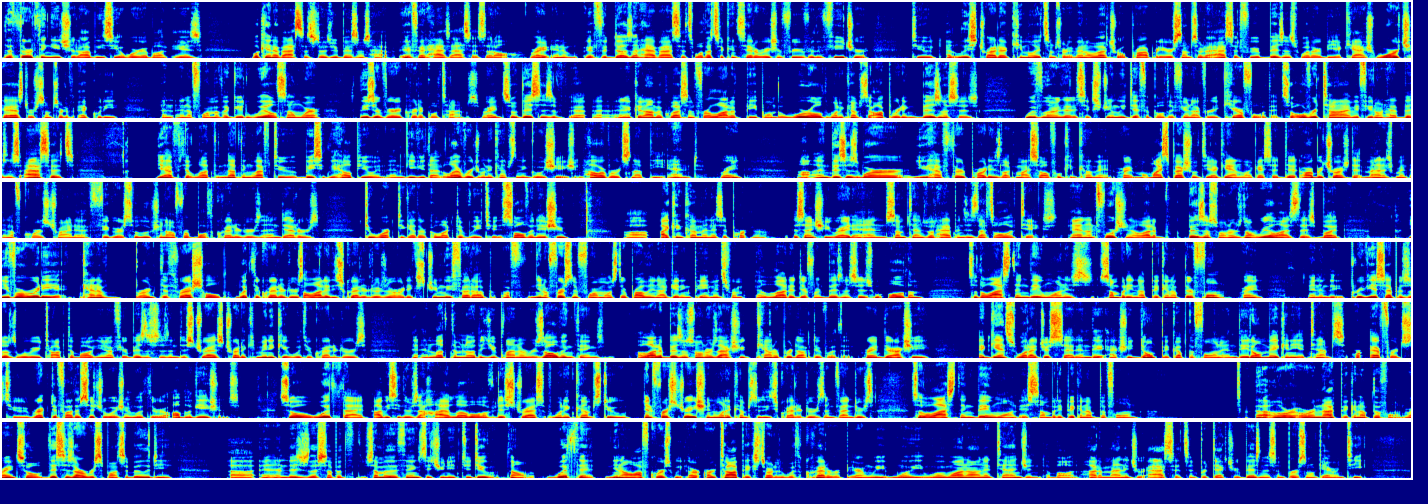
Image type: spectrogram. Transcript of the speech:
The third thing you should obviously worry about is what kind of assets does your business have, if it has assets at all, right? And if it doesn't have assets, well, that's a consideration for you for the future to at least try to accumulate some sort of intellectual property or some sort of asset for your business, whether it be a cash war chest or some sort of equity in, in a form of a goodwill somewhere. These are very critical times, right? So this is a, a, an economic lesson for a lot of people in the world when it comes to operating businesses we've learned that it's extremely difficult if you're not very careful with it. So over time, if you don't have business assets, you have nothing left to basically help you and, and give you that leverage when it comes to negotiation. However, it's not the end, right? Uh, and this is where you have third parties like myself who can come in, right? My specialty, again, like I said, debt arbitrage, debt management, and of course, trying to figure a solution out for both creditors and debtors to work together collectively to solve an issue. Uh, I can come in as a partner essentially, right? And sometimes what happens is that's all it takes. And unfortunately, a lot of business owners don't realize this, but you've already kind of burnt the threshold with the creditors. A lot of these creditors are already extremely fed up. Of, you know, first and foremost, they're probably not getting payments from a lot of different businesses who owe them. So the last thing they want is somebody not picking up their phone, right? And in the previous episodes where we talked about, you know, if your business is in distress, try to communicate with your creditors and, let them know that you plan on resolving things. A lot of business owners are actually counterproductive with it, right? They're actually against what I just said, and they actually don't pick up the phone and they don't make any attempts or efforts to rectify the situation with their obligations. So, with that, obviously, there's a high level of distress when it comes to and frustration when it comes to these creditors and vendors. So, the last thing they want is somebody picking up the phone uh, or, or not picking up the phone, right? So, this is our responsibility uh, and, and, this is some of, some of the things that you need to do. Now, with it, you know, of course, we our, our topic started with credit repair, and we, we, we went on a tangent about how to manage your assets and protect your business and personal guarantee.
